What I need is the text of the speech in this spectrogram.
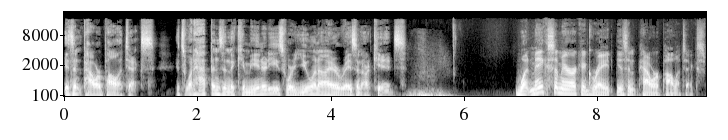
isn't power politics. It's what happens in the communities where you and I are raising our kids. What makes America great isn't power politics.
